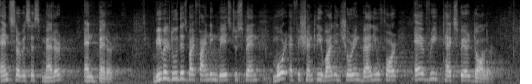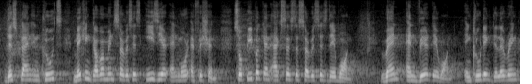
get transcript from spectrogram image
and services matter and better. We will do this by finding ways to spend more efficiently while ensuring value for every taxpayer dollar. This plan includes making government services easier and more efficient so people can access the services they want, when and where they want, including delivering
